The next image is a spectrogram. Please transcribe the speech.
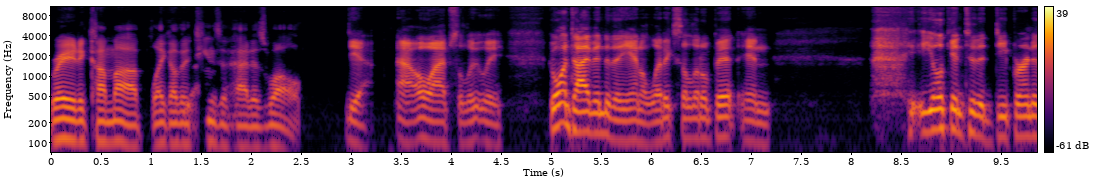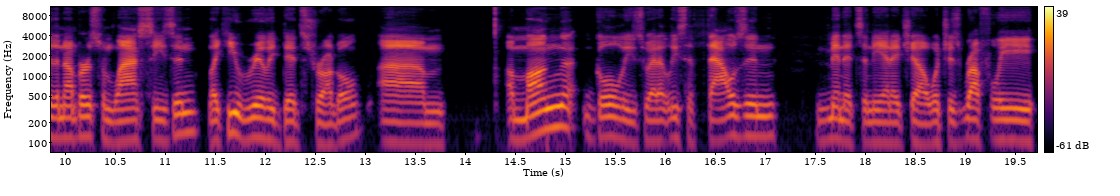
ready to come up like other yeah. teams have had as well. Yeah. Uh, oh, absolutely. If you want to dive into the analytics a little bit and you look into the deeper into the numbers from last season, like he really did struggle. Um, among goalies who had at least a thousand minutes in the NHL, which is roughly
